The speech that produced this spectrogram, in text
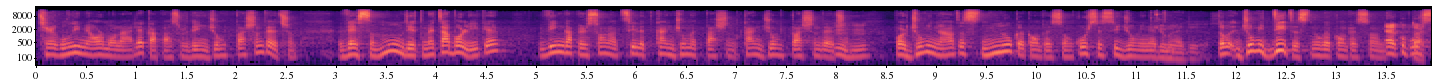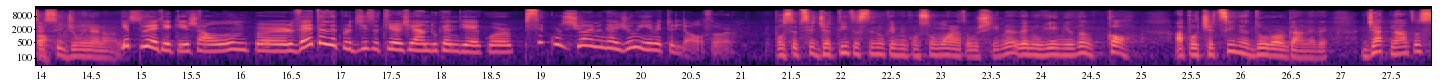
çrregullime hormonale ka pasur dhe një gjumë të pashëndetshëm. Dhe sëmundjet metabolike vijnë nga persona të cilët kanë gjumë të kanë gjumë të pashëndetshëm. Por gjumi i natës nuk e kompenson kurrsesi gjumin e ditës. Domethënë gjumi i ditës nuk e kompenson kurrsesi gjumin e natës. Një pyetje kisha unë për veten dhe për të gjithë të tjerët që janë duke ndjekur, pse kur zgjohemi nga gjumi jemi të lodhur? Po sepse gjatë ditës ne nuk kemi konsumuar ato ushqime dhe nuk i kemi dhënë kohë apo qetësinë e duhur organeve. Gjatë natës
